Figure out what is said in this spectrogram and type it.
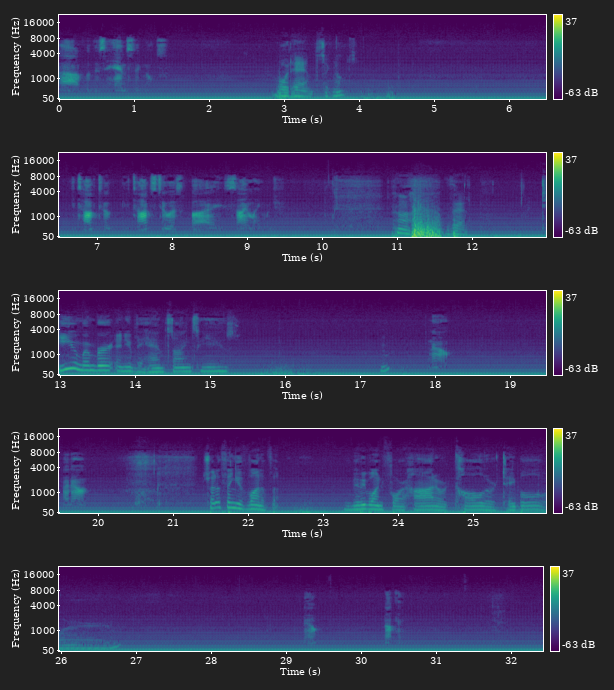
Ah, with his hand signals. What hand signals? He talked to he talks to us by sign language. Huh, that. Do you remember any of the hand signs he used? No. I don't. Try to think of one of them. Maybe one for hot or cold or table or. No. Nothing.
